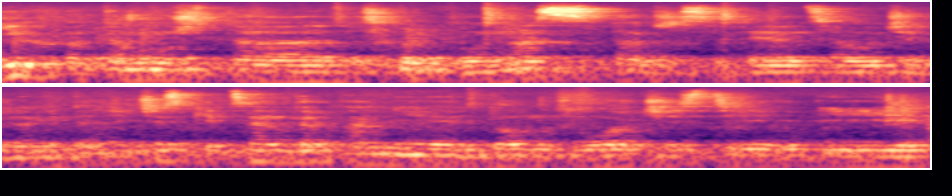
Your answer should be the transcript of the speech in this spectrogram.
их, потому что, поскольку у нас также создается учебно-методический центр, а не Дом творчести и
